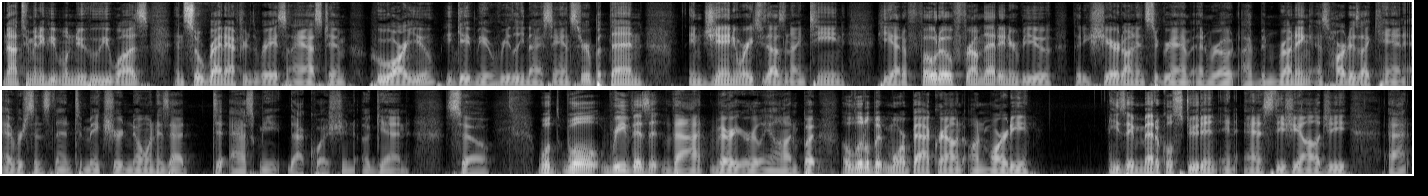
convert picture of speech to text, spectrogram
not too many people knew who he was. And so right after the race, I asked him, Who are you? He gave me a really nice answer. But then in January 2019, he had a photo from that interview that he shared on Instagram and wrote, I've been running as hard as I can ever since then to make sure no one has had to ask me that question again. So we'll we'll revisit that very early on, but a little bit more background on Marty. He's a medical student in anesthesiology at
